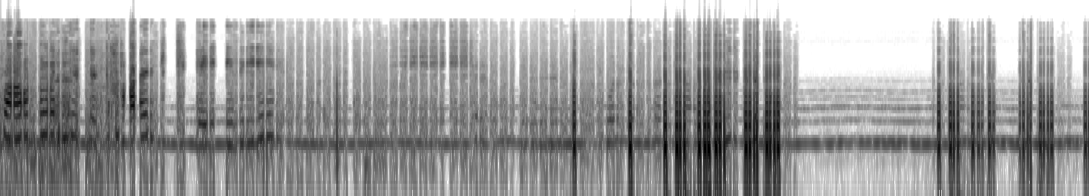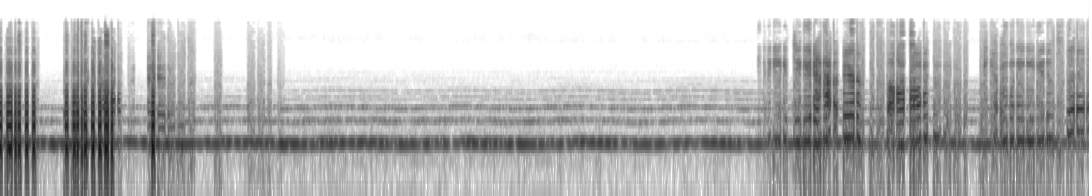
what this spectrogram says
problem with the car, Katie. Do you have your phone? Can we use it?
